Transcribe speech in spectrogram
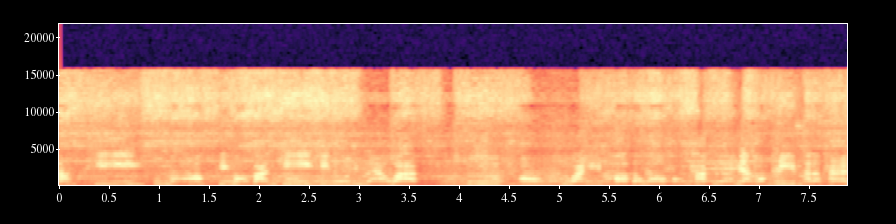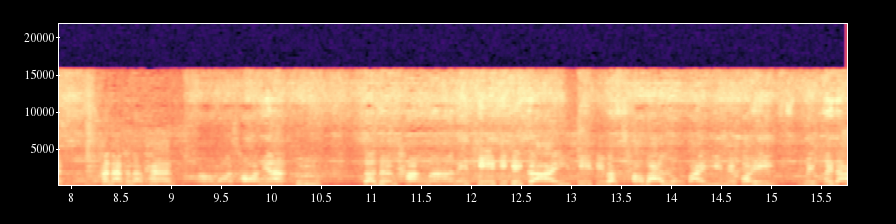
จากที่คุณหมอที่หมอปันที่ที่นู่นอยู่แล้วว่า คือออกหน่วยพสวของภาคเหนือเนี่ยของทีมทันตแพทย์ คณะทันตแพทย์เอ่อมชเนี่ยคือ จะเดินทางมาในที่ที่ไกลๆที่ที่แบบชาวบ้านลงไปไม่ค่อยไม่ค่อยได้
